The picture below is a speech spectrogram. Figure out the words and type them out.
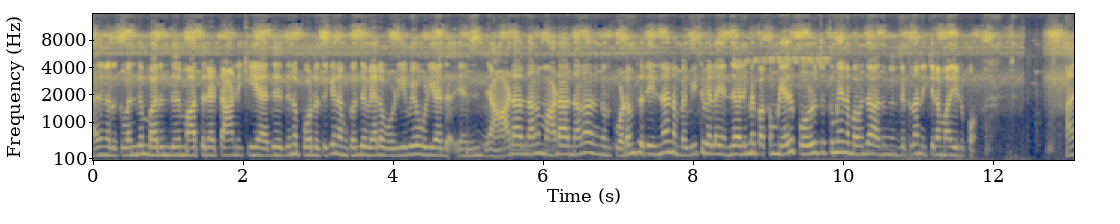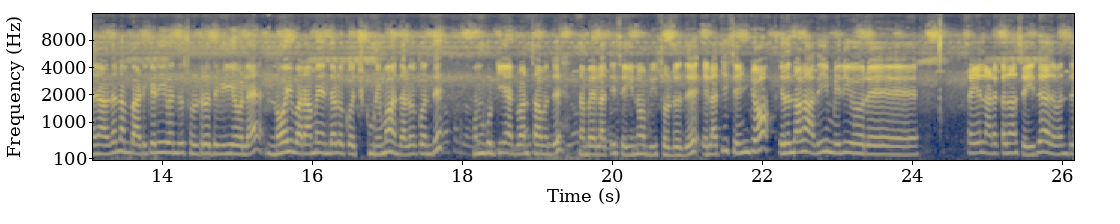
அதுங்களுக்கு வந்து மருந்து மாத்திரை டானிக்கு அது இதுன்னு போடுறதுக்கே நமக்கு வந்து வேலை ஒழியவே ஒழியாது. எந்த ஆடாக இருந்தாலும் மாடாக இருந்தாலும் அதுங்களுக்கு உடம்பு சரியில்லைன்னா நம்ம வீட்டு வேலை எந்த வேலையுமே பார்க்க முடியாது. பொழுதுக்குமே நம்ம வந்து அதுங்க கிட்ட தான் நிற்கிற மாதிரி இருக்கும். அதனால தான் நம்ம அடிக்கடி வந்து சொல்கிறது வீடியோவில் நோய் வராமல் எந்த அளவுக்கு வச்சுக்க முடியுமோ அந்த அளவுக்கு வந்து முன்கூட்டியே அட்வான்ஸாக வந்து நம்ம எல்லாத்தையும் செய்யணும் அப்படின்னு சொல்கிறது எல்லாத்தையும் செஞ்சோம். இருந்தாலும் அதையும் மீறி ஒரு செயல் நடக்க தான் செய்யுது. அதை வந்து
